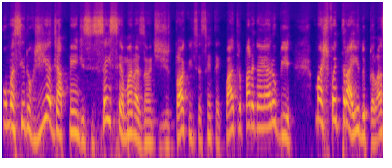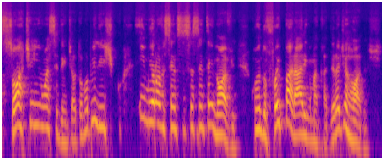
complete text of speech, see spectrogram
uma cirurgia de apêndice seis semanas antes de Tóquio em 64 para ganhar o bi, mas foi traído pela sorte em um acidente automobilístico em 1969, quando foi parar em uma cadeira de rodas.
